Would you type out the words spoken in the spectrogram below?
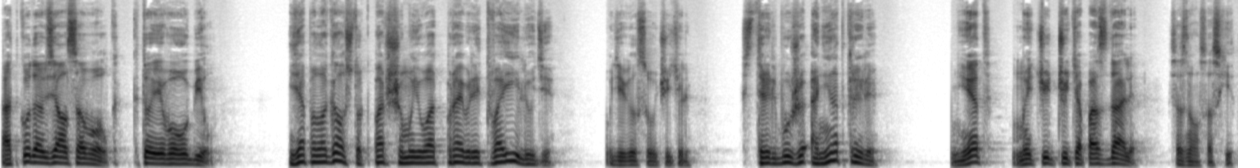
«Откуда взялся волк? Кто его убил?» «Я полагал, что к падшему его отправили твои люди», – удивился учитель. «Стрельбу же они открыли?» «Нет, мы чуть-чуть опоздали», – сознался Схит.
